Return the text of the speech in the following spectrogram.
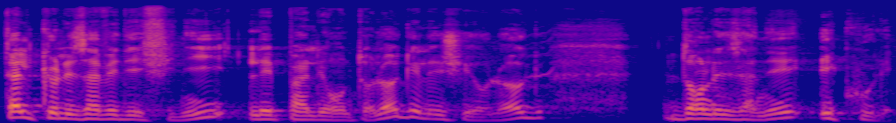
telles que les avaient définies les paléontologues et les géologues dans les années écoulées.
